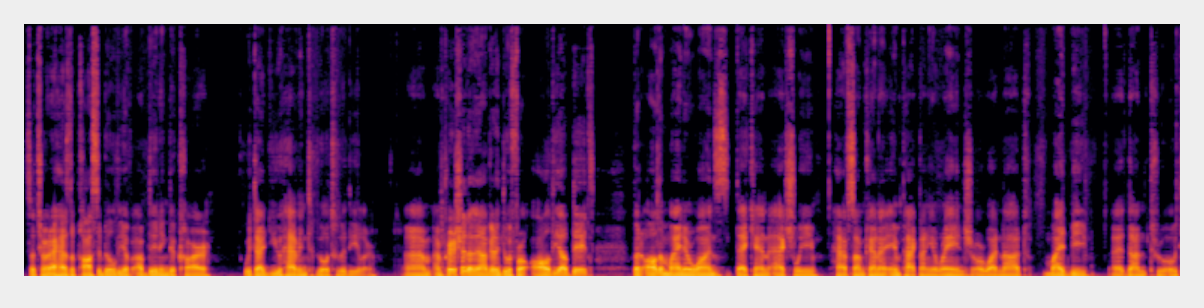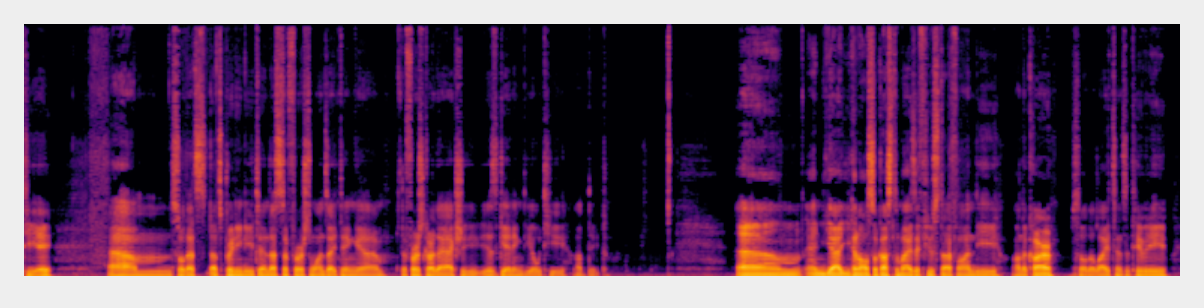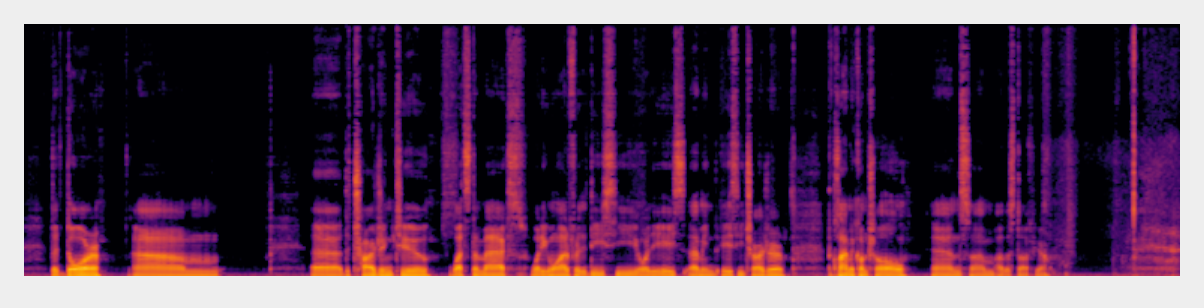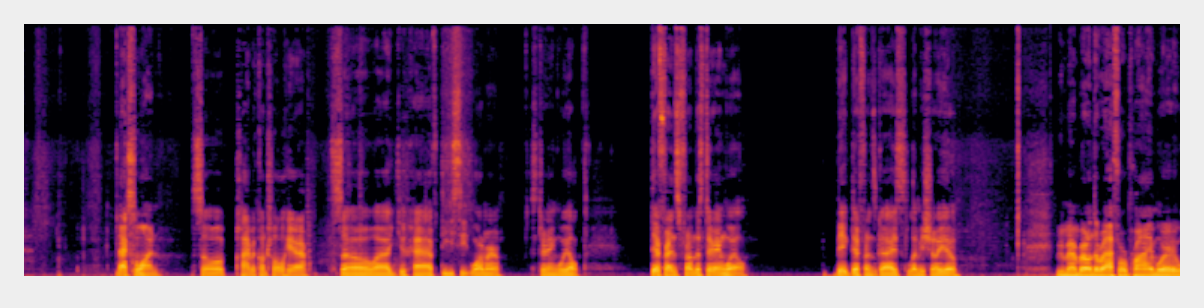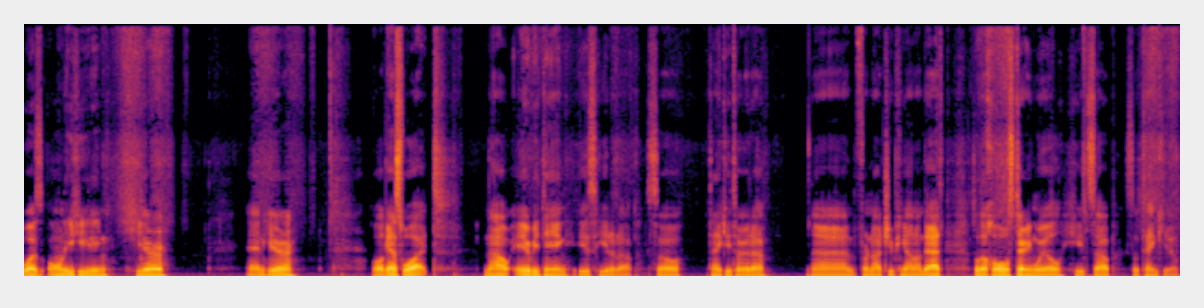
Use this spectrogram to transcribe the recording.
So Toyota has the possibility of updating the car without you having to go to the dealer. Um, I'm pretty sure that they're not going to do it for all the updates, but all the minor ones that can actually have some kind of impact on your range or whatnot might be uh, done through OTA. Um, so that's that's pretty neat, and that's the first ones I think um, the first car that actually is getting the OTA update. Um, and yeah, you can also customize a few stuff on the on the car. So the light sensitivity, the door, Um, uh, the charging too. What's the max? What do you want for the DC or the AC? I mean, AC charger, the climate control, and some other stuff here. Next one. So climate control here. So uh, you have the seat warmer, steering wheel. Difference from the steering wheel. Big difference, guys. Let me show you. Remember on the RAV4 Prime where it was only heating here and here? Well, guess what? Now everything is heated up. So thank you, Toyota, and for not chipping out on that. So the whole steering wheel heats up. So thank you.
